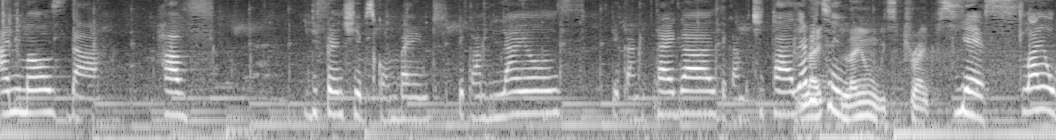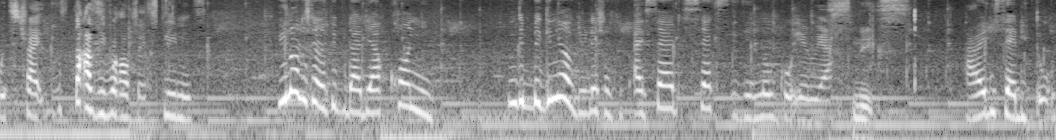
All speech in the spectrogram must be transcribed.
animals that have different shapes combined. They can be lions, they can be tigers, they can be cheetahs, Like everything. lion with stripes. Yes, lion with stripes. That's even how to explain it. You know those kind of people that they are corny. In the beginning of the relationship, I said sex is a no-go area. Snakes. I already said it though.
